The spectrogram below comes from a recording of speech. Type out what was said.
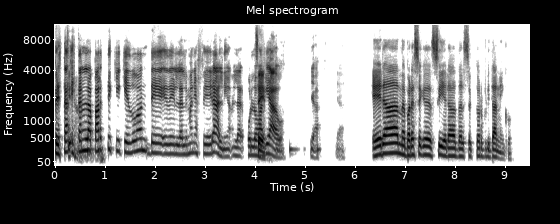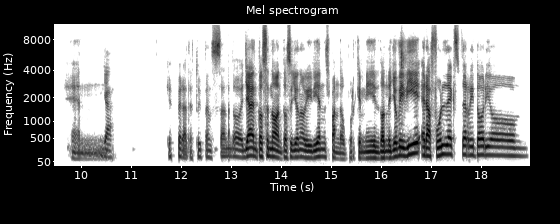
Pero está, está en la parte que quedó de, de la Alemania federal, por los aliados. Ya, ya. Era, me parece que sí, era del sector británico. En, ya. ¿Qué espérate? Estoy pensando. Ya, entonces no, entonces yo no vivía en Spandau, porque mi, donde yo viví era full ex territorio mm,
